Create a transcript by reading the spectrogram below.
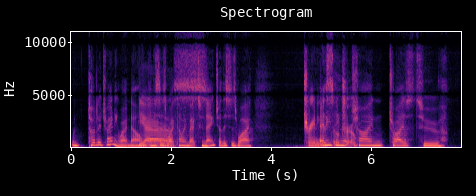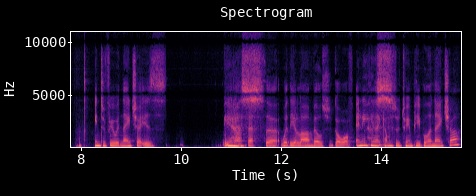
We're totally training right now. Yeah, And this is why coming back to nature, this is why Training is so anything true. that try, tries to interfere with nature is Yes. know, that's the where the alarm bells should go off. Anything that comes between people and nature,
